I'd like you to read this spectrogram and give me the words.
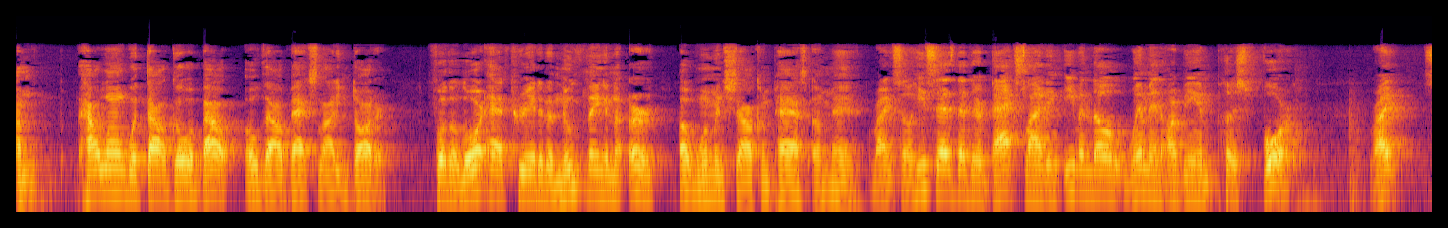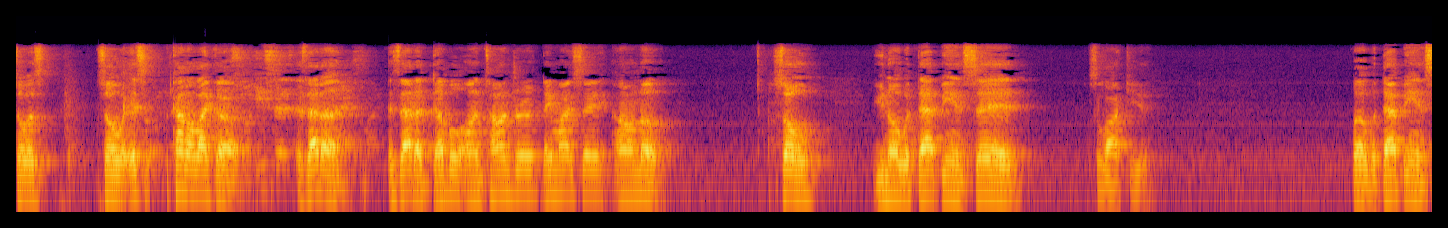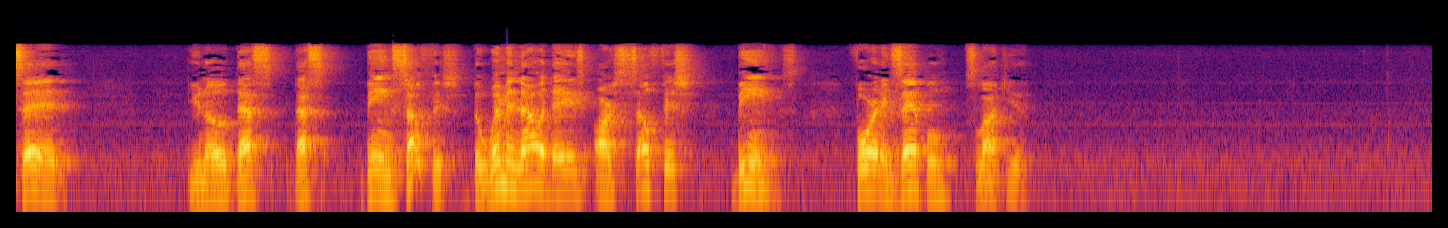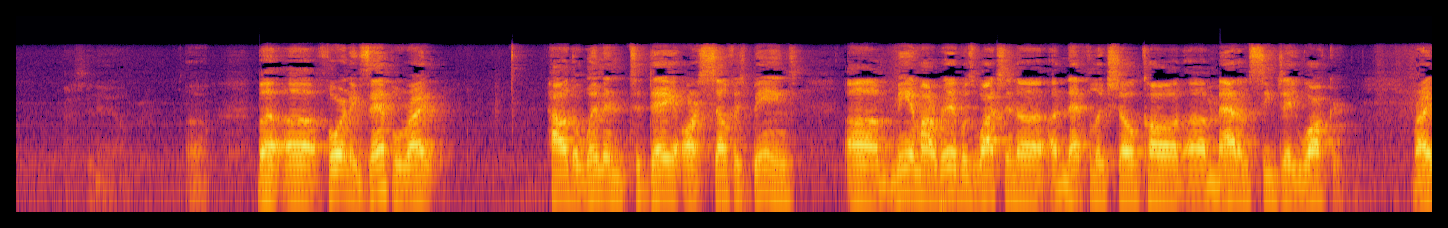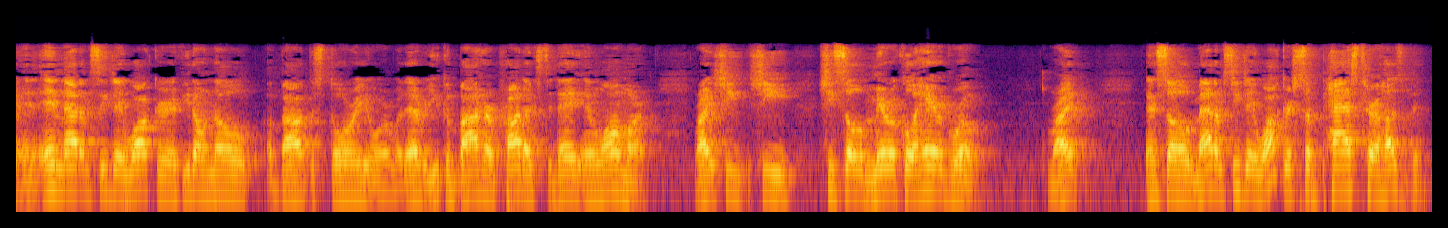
Um, how long wilt thou go about, O thou backsliding daughter? For the Lord hath created a new thing in the earth, a woman shall compass a man. Right. So he says that they're backsliding, even though women are being pushed forth. Right. So it's so it's kind of like a. So is that a is that a double entendre? They might say. I don't know. So, you know, with that being said, Salakia. But with that being said, you know, that's that's being selfish. The women nowadays are selfish beings. For an example, Slakia. Uh, but uh, for an example, right, how the women today are selfish beings. Um, me and my rib was watching a, a Netflix show called uh, Madam C.J. Walker, right? And in Madam C.J. Walker, if you don't know about the story or whatever, you could buy her products today in Walmart, right? She she she sold Miracle Hair Grow, right? And so Madam C.J. Walker surpassed her husband,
